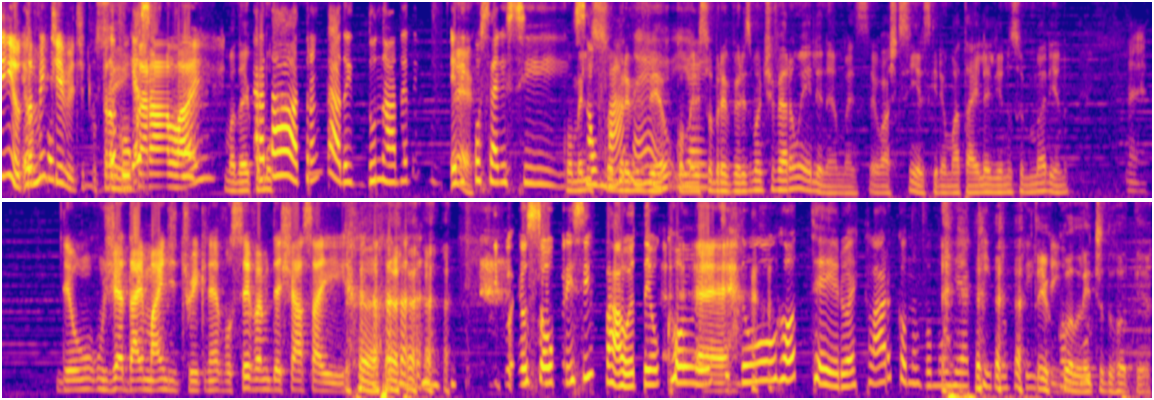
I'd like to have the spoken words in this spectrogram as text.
Sim, eu, eu também tive. Tipo, trancou o cara lá e. Mas daí O cara como, tá trancado e do nada ele, ele É, consegue se como ele salvar, sobreviveu, né? como E ele aí- sobreviveu, eles mantiveram ele, né? Mas eu acho que sim, eles queriam matar ele ali no submarino. Deu um, Jedi Mind Trick, né? Você vai me deixar sair. Tipo, eu sou o principal, eu tenho o colete É. do roteiro. É claro que eu não vou morrer aqui, meu filho. Tem o colete do roteiro.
